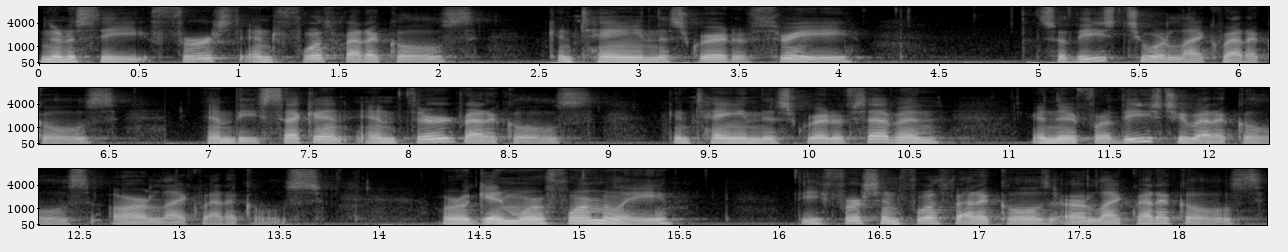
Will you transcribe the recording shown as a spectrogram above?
Notice the first and fourth radicals contain the square root of 3, so these two are like radicals, and the second and third radicals contain the square root of 7, and therefore these two radicals are like radicals. Or again more formally, the first and fourth radicals are like radicals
